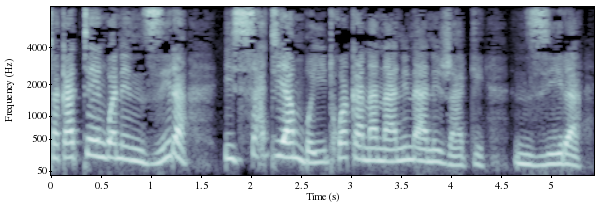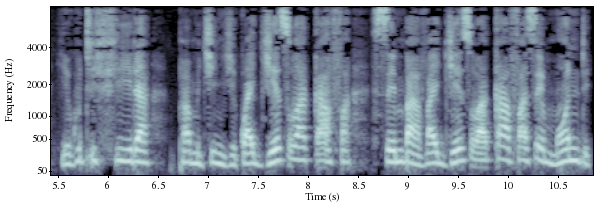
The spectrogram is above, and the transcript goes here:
Takatengwa nenzira isati yamboitwa kana nani nani zvake. Nzira yekutifira pamuchinjikwa jesu vakafa sembavha jesu vakafa semhondi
